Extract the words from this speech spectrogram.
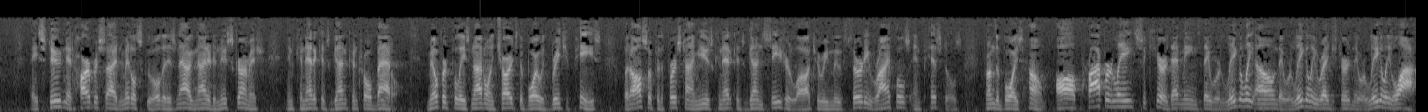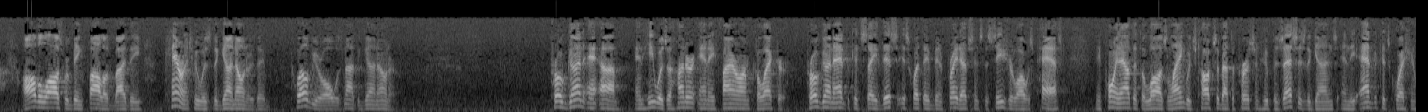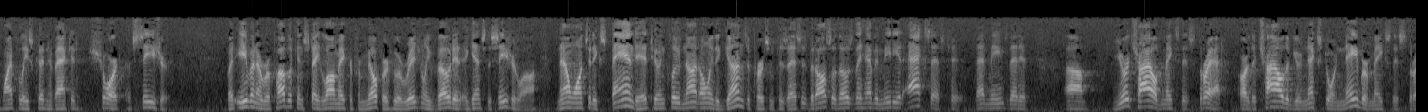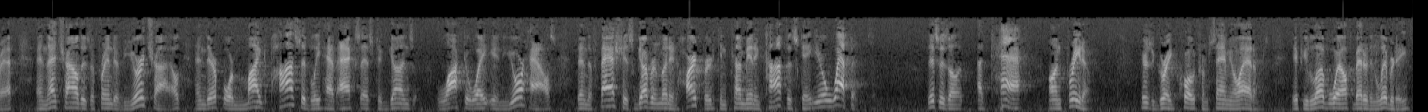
a student at Harborside Middle School, that has now ignited a new skirmish in Connecticut's gun control battle. Milford police not only charged the boy with breach of peace, but also for the first time used Connecticut's gun seizure law to remove 30 rifles and pistols from the boy's home, all properly secured. That means they were legally owned, they were legally registered, and they were legally locked. All the laws were being followed by the parent who was the gun owner. The 12 year old was not the gun owner. Pro gun, uh, and he was a hunter and a firearm collector. Pro gun advocates say this is what they've been afraid of since the seizure law was passed. They point out that the law's language talks about the person who possesses the guns, and the advocates question why police couldn't have acted short of seizure. But even a Republican state lawmaker from Milford who originally voted against the seizure law now wants it expanded to include not only the guns a person possesses, but also those they have immediate access to. That means that if um, your child makes this threat, or the child of your next door neighbor makes this threat, and that child is a friend of your child, and therefore might possibly have access to guns locked away in your house, then the fascist government in Hartford can come in and confiscate your weapons. This is an attack on freedom. Here's a great quote from Samuel Adams. If you love wealth better than liberty,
